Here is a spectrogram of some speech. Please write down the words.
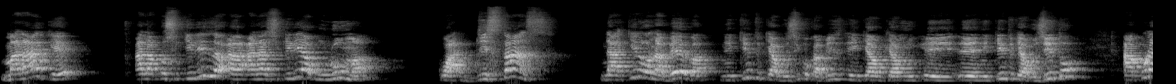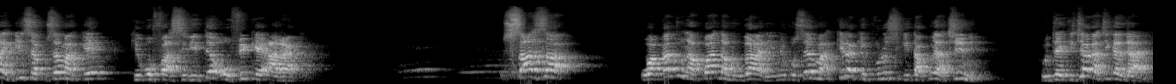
Manake anakusikiliza anashikilia buluma kwa distance na kile unabeba ni kitu kya buzito kabisa kya, kya, e, e, ni kitu kya buzito hakuna gisi ya kusema ke kikufasilite ufike haraka. Sasa wakati unapanda mgari ni kusema kila kifurushi kitakuya chini. Utakitia katika gari.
